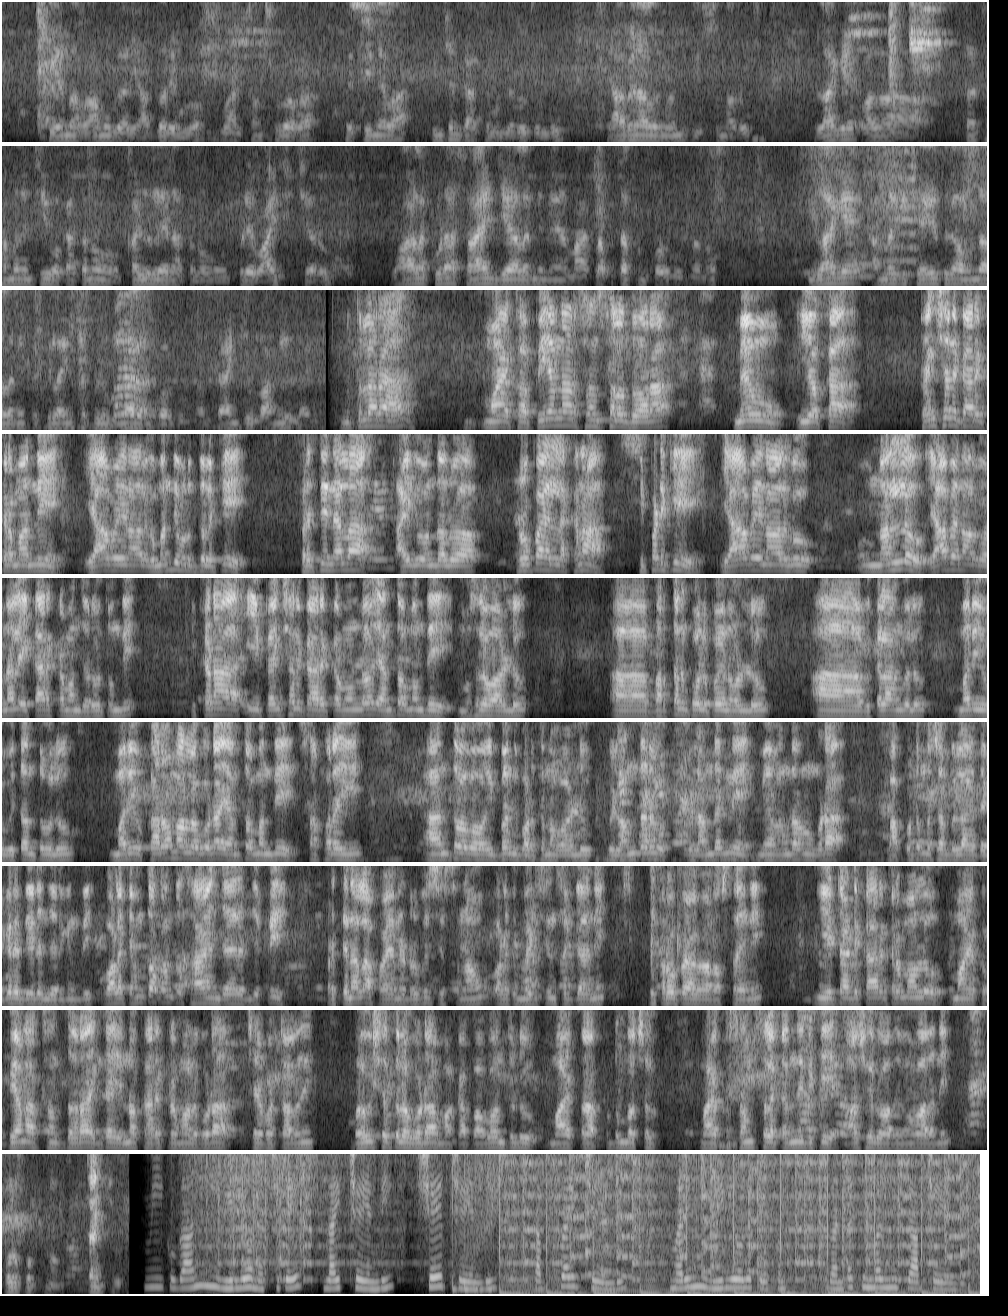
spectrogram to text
పిఎన్ఆర్ రాము గారి ఆధ్వర్యంలో వారి సంస్థ ద్వారా ప్రతి నెల పింఛన్ కార్యక్రమం జరుగుతుంది. యాభై నాలుగు మందికి ఇస్తున్నారు. ఇలాగే వాళ్ళ దానికి సంబంధించి ఒక అతను కళ్ళు లేని అతను ఇప్పుడే వాయిస్ ఇచ్చారు. వాళ్ళకు కూడా సాయం చేయాలని నేను మా క్లబ్ తరఫున కోరుకుంటున్నాను. ఇలాగే అందరికీ చేయూతగా ఉండాలని ప్రతి లైన్ సభ్యులు ఉండాలని కోరుకుంటున్నాను. Thank you long live lion మిత్రులారా మా యొక్క పిఎన్ఆర్ సంస్థల ద్వారా మేము ఈ యొక్క పెన్షన్ కార్యక్రమాన్ని యాభై నాలుగు మంది వృద్ధులకి ప్రతి నెల ఐదు వందల రూపాయల లెక్కన ఇప్పటికీ యాభై నాలుగు నెలలో యాభై నాలుగో నెల ఈ కార్యక్రమం జరుగుతుంది. ఇక్కడ ఈ పెన్షన్ కార్యక్రమంలో ఎంతోమంది ముసలివాళ్ళు వాళ్ళు భర్తను కోల్పోయిన వాళ్ళు వికలాంగులు మరియు వితంతువులు మరియు కరోనాలో కూడా ఎంతోమంది సఫర్ అయ్యి ఎంతో ఇబ్బంది పడుతున్న వాళ్ళు వీళ్ళందరూ వీళ్ళందరినీ మేమందరం కూడా మా కుటుంబ సభ్యుల దగ్గర తీయడం జరిగింది. వాళ్ళకి ఎంతో కొంత సహాయం చేయాలని చెప్పి ప్రతి నెల ఫైవ్ హండ్రెడ్ రూపీస్ ఇస్తున్నాము. వాళ్ళకి మెడిసిన్స్కి కానీ ఇతర ఉపయోగాలు వస్తాయని. ఇట్లాంటి కార్యక్రమాలు మా యొక్క పిఎన్ఆర్ సంస్థ ద్వారా ఇంకా ఎన్నో కార్యక్రమాలు కూడా చేపట్టాలని భవిష్యత్తులో కూడా మాకు ఆ భగవంతుడు మా యొక్క కుటుంబ మా యొక్క సంస్థలకు అన్నిటికీ ఆశీర్వాదం ఇవ్వాలని కోరుకుంటున్నాం. థ్యాంక్ యూ మీకు కానీ ఈ వీడియో నచ్చితే లైక్ చేయండి షేర్ చేయండి సబ్స్క్రైబ్ చేయండి. మరిన్ని వీడియోల కోసం గంట సింబల్ని ట్యాప్ చేయండి.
